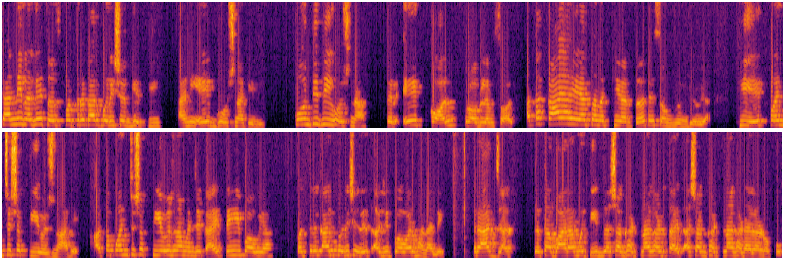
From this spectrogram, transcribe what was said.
त्यांनी लगेचच पत्रकार परिषद घेतली आणि एक घोषणा केली. कोणती ती घोषणा? तर एक कॉल प्रॉब्लेम सॉल्व्ह. आता काय आहे याचा नक्की अर्थ ते समजून घेऊया. ही एक पंचशक्ती योजना आहे. आता पंचशक्ती योजना म्हणजे काय तेही पाहूया. पत्रकार परिषदेत अजित पवार म्हणाले राज्यात तथा बारामतीत जशा घटना घडतायत अशा घटना घडायला नको.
